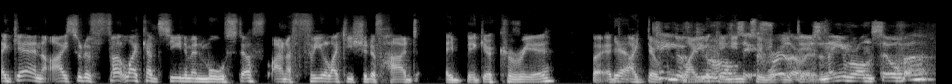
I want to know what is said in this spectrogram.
again I sort of felt like I'd seen him in more stuff, and I feel like he should have had a bigger career. But I don't King like looking erotic into what he thriller, did. isn't he, Ron Silver?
